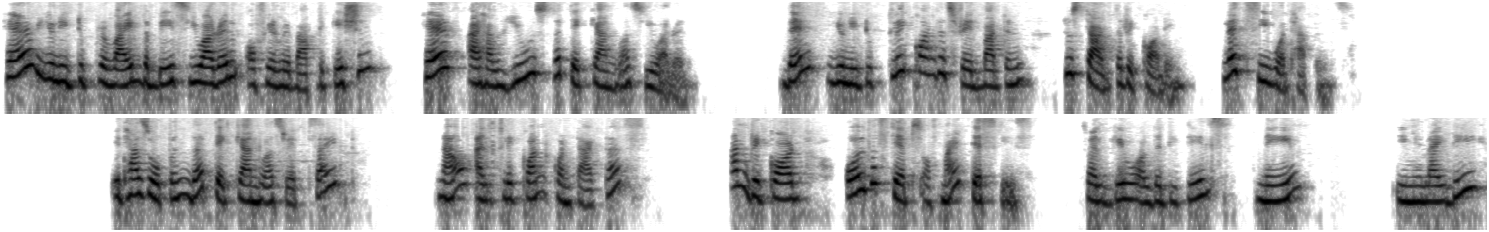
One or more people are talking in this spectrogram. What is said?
Here you need to provide the base URL of your web application here I have used the Techcanvass URL. Then you need to click on this red button to start the recording. Let's see what happens. It has opened the Techcanvass website. Now I'll click on contact us and record all the steps of my test case. So I'll give all the details, name, email ID,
